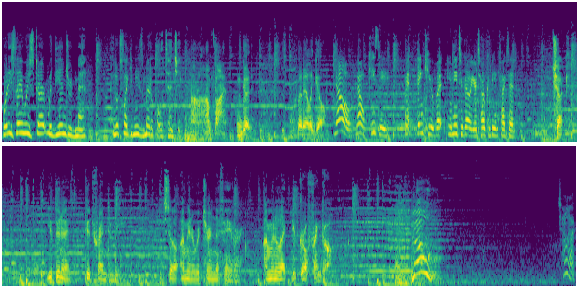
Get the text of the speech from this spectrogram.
what do you say we start with the injured man? He looks like he needs medical attention. Uh, I'm fine. I'm good. Let Ellie go. No, no, Casey. th- Thank you, but you need to go. Your toe could be infected. Chuck, you've been a good friend to me. So I'm going to return the favor. I'm going to let your girlfriend go. No! Chuck.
